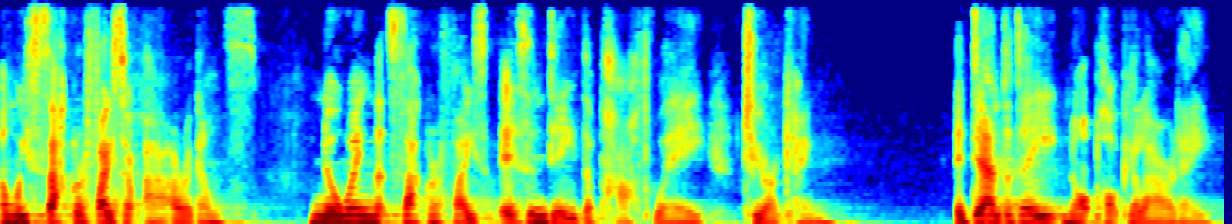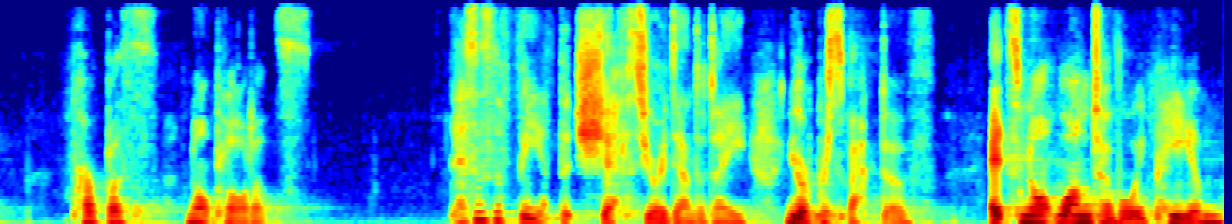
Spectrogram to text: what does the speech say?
And we sacrifice our arrogance, knowing that sacrifice is indeed the pathway to our King. Identity, not popularity. Purpose, not plaudits. This is the faith that shifts your identity, your perspective. It's not one to avoid pain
